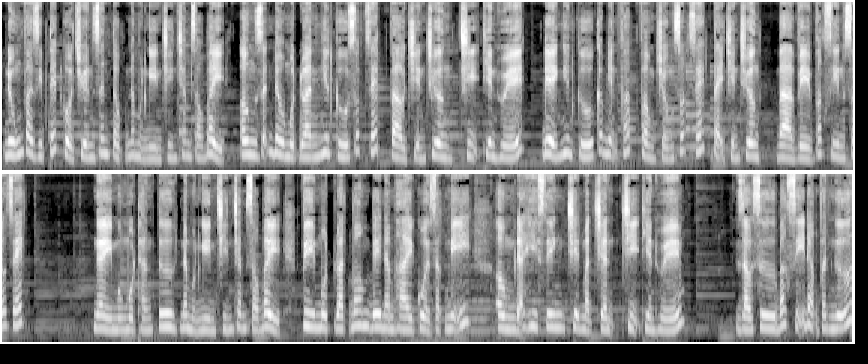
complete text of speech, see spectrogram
Đúng vào dịp Tết cổ truyền dân tộc năm 1967, ông dẫn đầu một đoàn nghiên cứu sốt rét vào chiến trường trị Thiên Huế, để nghiên cứu các biện pháp phòng chống sốt rét tại chiến trường và về vaccine sốt rét. Ngày 1 tháng 4 năm 1967, vì một loạt bom B-52 của giặc Mỹ, ông đã hy sinh trên mặt trận trị Thiên Huế. Giáo sư bác sĩ Đặng Văn Ngữ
